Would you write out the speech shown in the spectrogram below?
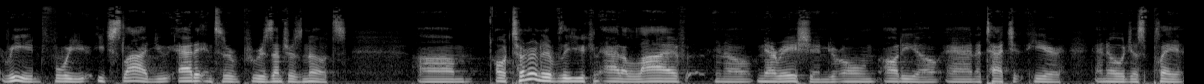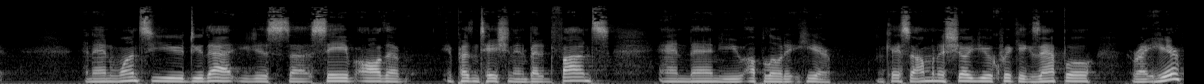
read for you, each slide, you add it into the presenter's notes. Um, alternatively, you can add a live, you know, narration, your own audio, and attach it here, and it will just play it. And then once you do that, you just uh, save all the presentation embedded fonts, and then you upload it here. Okay, so I'm going to show you a quick example right here.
